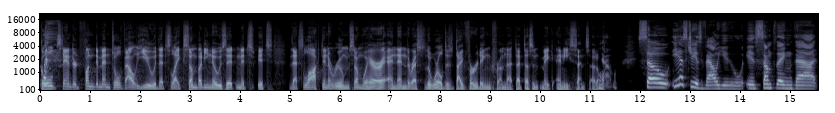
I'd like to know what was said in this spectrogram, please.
gold standard fundamental value that's like somebody knows it and it's it's that's locked in a room somewhere and then the rest of the world is diverting from that. That doesn't make any sense at all. No. So ESG as value is something that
